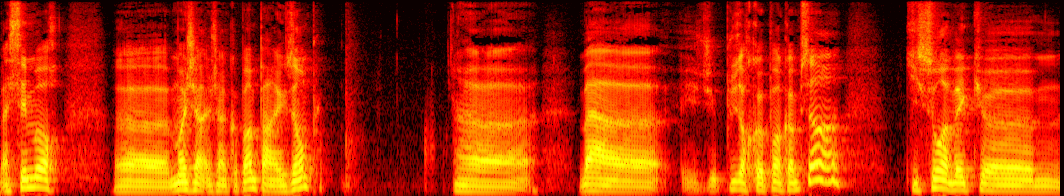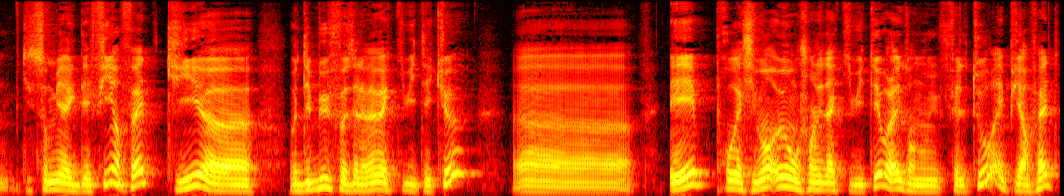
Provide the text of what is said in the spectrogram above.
bah c'est mort. Euh, moi j'ai un copain par exemple, euh, bah j'ai plusieurs copains comme ça, hein, qui sont avec, euh, qui sont mis avec des filles en fait, qui euh, au début faisaient la même activité qu'eux, euh, et progressivement eux ont changé d'activité, voilà ils en ont fait le tour, et puis en fait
